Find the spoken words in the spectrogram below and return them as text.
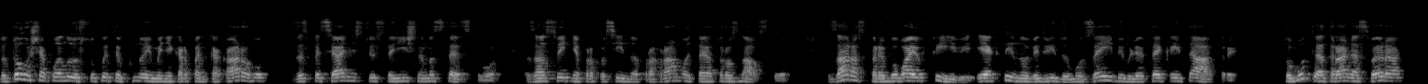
До того ж, я планую вступити в КНУ імені Карпенка Карого за спеціальністю сценічне мистецтво за освітньо-професійною програмою театрознавство. Зараз перебуваю в Києві і активно відвідую музеї, бібліотеки і театри, тому театральна сфера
